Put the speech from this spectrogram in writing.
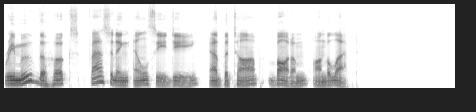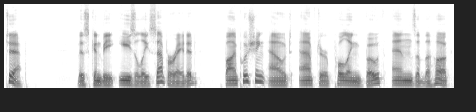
Remove the hooks fastening LCD at the top bottom on the left. Tip. This can be easily separated by pushing out after pulling both ends of the hook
